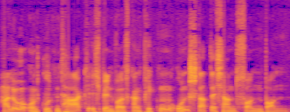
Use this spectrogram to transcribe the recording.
Hallo und guten Tag, ich bin Wolfgang Picken und Stadtdechant von Bonn.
